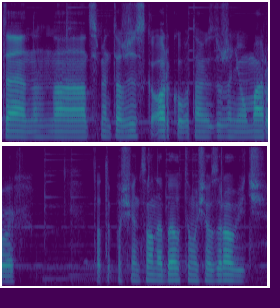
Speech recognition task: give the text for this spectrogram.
ten, na cmentarzysko orków, bo tam jest dużo nieumarłych. To te poświęcone bełty musiał zrobić.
